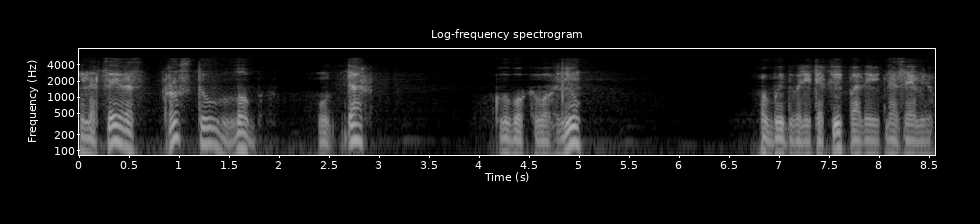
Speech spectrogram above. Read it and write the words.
І на цей раз просто в лоб. Удар. Клубок вогню. Обидва літаки падають на землю.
